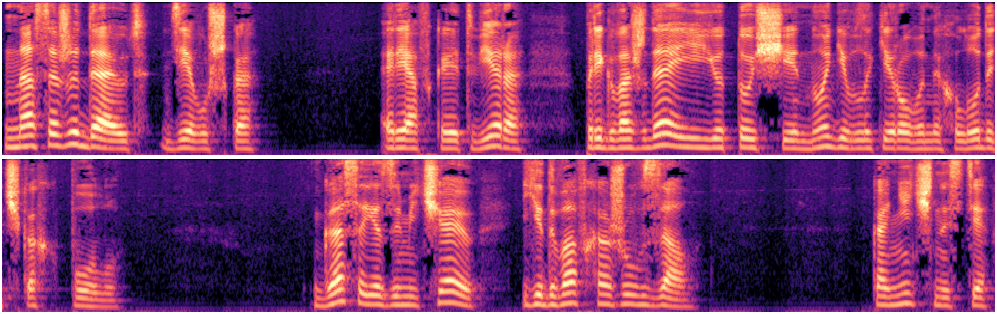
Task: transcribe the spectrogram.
«Нас ожидают, девушка», — рявкает Вера, пригвождая ее тощие ноги в лакированных лодочках к полу. Гаса я замечаю, едва вхожу в зал. Конечности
